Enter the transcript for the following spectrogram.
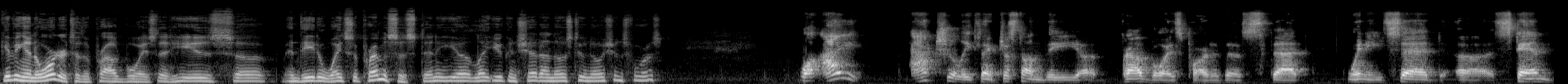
giving an order to the Proud Boys that he is uh, indeed a white supremacist. Any uh, light you can shed on those two notions for us? Well, I actually think, just on the uh, Proud Boys part of this, that when he said, uh, "Stand."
